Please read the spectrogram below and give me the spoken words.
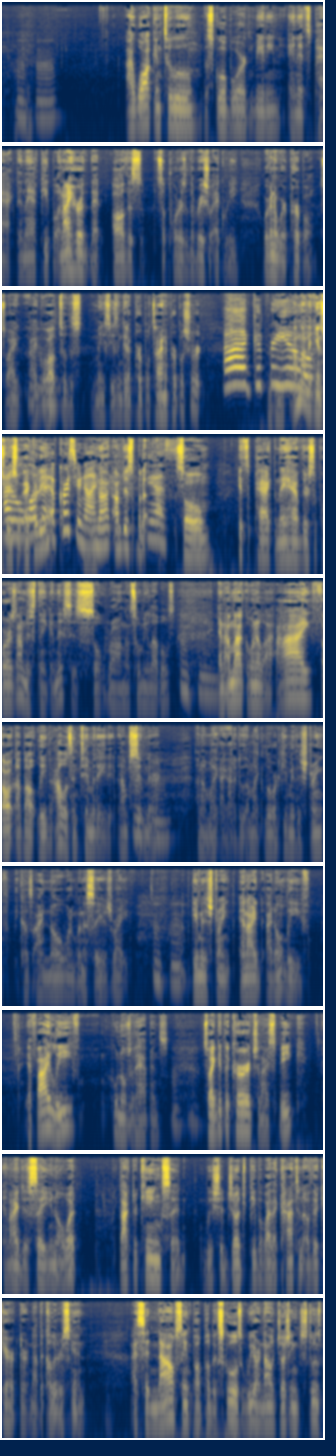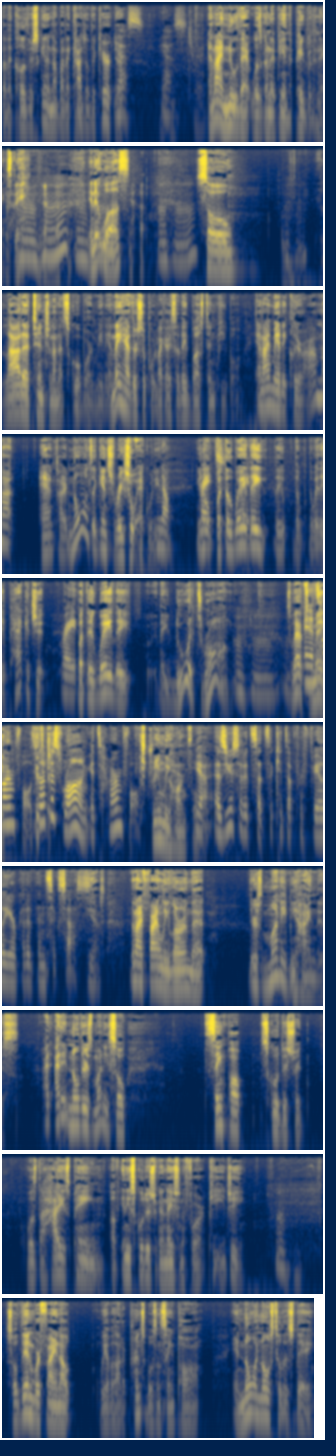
I walk into the school board meeting and it's packed, and they have people. And I heard that all the su- supporters of the racial equity were going to wear purple. So I, I go out to the Macy's and get a purple tie and a purple shirt. Ah, good for you. Mm-hmm. I'm not against racial equity. it. Of course you're not. I'm not. I'm just. But uh, Yes. So it's packed, and they have their supporters. I'm just thinking this is so wrong on so many levels. Mm-hmm. And I'm not going to lie. I thought about leaving. I was intimidated, and I'm sitting there, Mm-hmm. and I'm like, I got to do. it. I'm like, Lord, give me the strength because I know what I'm going to say is right. Mm-hmm. Give me the strength, and I I don't leave. If I leave, who knows what happens? Mm-hmm. So I get the courage and I speak, and I just say, you know what? Dr. King said we should judge people by the content of their character, not the color of their skin. I said, now St. Paul Public Schools, we are now judging students by the color of their skin and not by the content of their character. Yes. Yes. And I knew that was going to be in the paper the next day. and it was. So, a lot of attention on that school board meeting. And they had their support. Like I said, they bust in people. And I made it clear I'm not anti, no one's against racial equity. No. You know, Right. but the way Right. they, they the, the way they package it, Right. But the way they they do it, it's wrong. Mm-hmm. So that's And it's harmful. It's, not just wrong, it's harmful. extremely harmful. Yeah, as you said, it sets the kids up for failure rather than success. Yes. Then I finally learned that there's money behind this. I, I didn't know there's money. So, St. Paul School District was the highest paying of any school district in the nation for PEG. Hmm. So then we're finding out we have a lot of principals in St. Paul, and no one knows till this day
